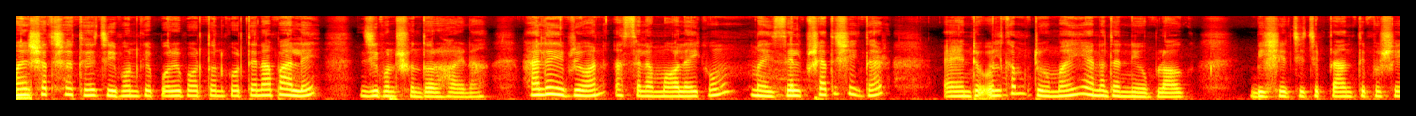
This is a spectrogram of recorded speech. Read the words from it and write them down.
সময়ের সাথে সাথে জীবনকে পরিবর্তন করতে না পারলে জীবন সুন্দর হয় না। হ্যালো এভরিওয়ান, আসসালামু আলাইকুম, myself Sathi Sikdar, and welcome to my another new blog. বিশ্বের যে যে প্রান্তে বসে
